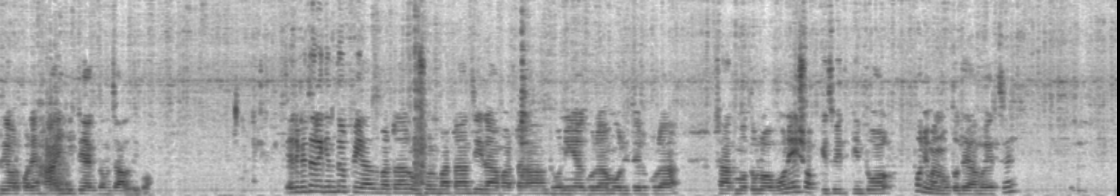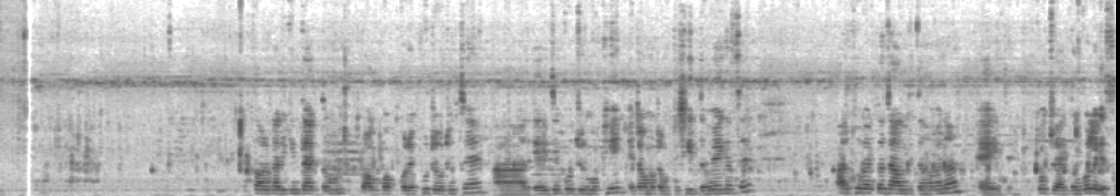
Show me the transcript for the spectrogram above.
দেওয়ার পরে হাই হিটে একদম জাল দিব। এর ভিতরে কিন্তু পেঁয়াজ বাটা, রসুন বাটা, জিরা বাটা, ধনিয়া গুঁড়া, মরিচের গুঁড়া, স্বাদ মতো লবণ, এই সব কিছুই কিন্তু পরিমাণ মতো দেওয়া হয়েছে। তরকারি কিন্তু একদম টক বক করে ফুটে উঠেছে। আর এই যে কচুরমুখী, এটাও মোটামুটি সিদ্ধ হয়ে গেছে। আর খুব একটা জাল দিতে হবে না। এই যে কচু একদম গলে গেছে।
